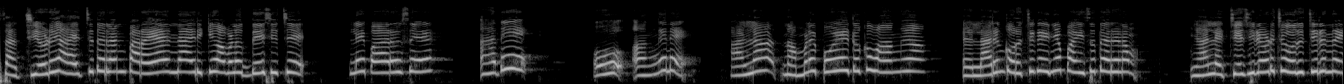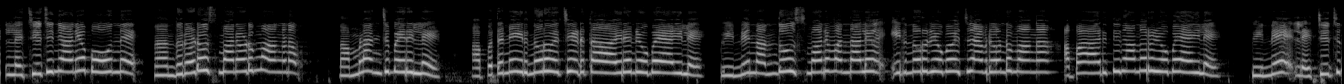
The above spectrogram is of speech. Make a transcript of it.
സച്ചിയോട് അയച്ചു തരാൻ പറയാന്നായിരിക്കും അവൾ ഉദ്ദേശിച്ചേ അല്ലേ പാറൂസേ അതെ ഓ അങ്ങനെ അല്ല നമ്മളെപ്പോഴാ ഇതൊക്കെ വാങ്ങുക എല്ലാരും കുറച്ച് കഴിഞ്ഞ പൈസ തരണം ഞാൻ ലച്ചേച്ചിയോട് ചോദിച്ചിരുന്നേ ലച്ചേച്ചി ഞാനേ പോകുന്നേ നന്ദനോടും ഉസ്മാനോടും വാങ്ങണം നമ്മൾ അഞ്ചു പേരില്ലേ അപ്പൊ തന്നെ ഇരുന്നൂറ് വെച്ച് എടുത്ത ആയിരം രൂപയായില്ലേ പിന്നെ നന്ദു ഉസ്മാനും വന്നാൽ ഇരുന്നൂറ് രൂപ വെച്ച് അവരോണ്ടും വാങ്ങാം അപ്പൊ ആയിരത്തി നാനൂറ് രൂപയായില്ലേ പിന്നെ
